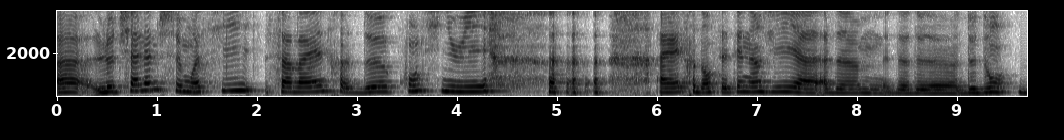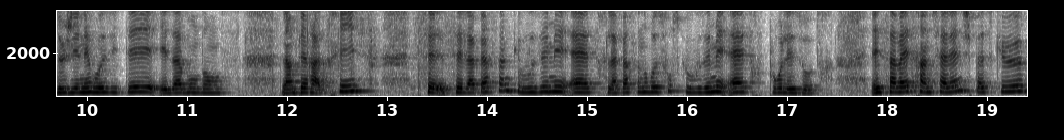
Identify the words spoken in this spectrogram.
Euh, le challenge ce mois-ci, ça va être de continuer à être dans cette énergie euh, de, don, de générosité et d'abondance. L'impératrice, c'est la personne que vous aimez être, la personne ressource que vous aimez être pour les autres. Et ça va être un challenge parce que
